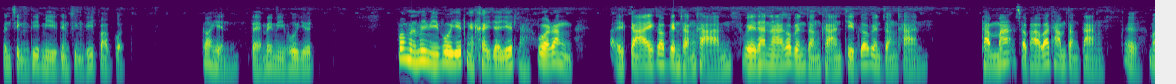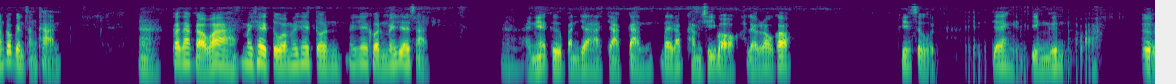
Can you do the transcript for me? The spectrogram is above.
เป็นสิ่งที่มีเป็นสิ่งที่ปรากฏ ก็เห็นแต่ไม่มีผู้ยึด เพราะมันไม่มีผู้ยึดไงใครจะยึดล่ะว่าร่างไอ้กายก็เป็นสังขาร เวทนาก็เป็นสังขารจิตก็เป็นสังขาร ธรรมะสภาวะธรรมต่าง ๆ เออ มันก็เป็นสังขาร อ่า ก็ถ้ากับว่าไม่ใช่ตัวไม่ใช่ตน ไม่ใช่คนไม่ใช่สัตว์อ่าอันนี้คือปัญญาจากการได้รับคำชี้บอก แล้วเราก็พิสูจน์เห็นแจ้งเห็นจริงขึ้นว่า เออ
